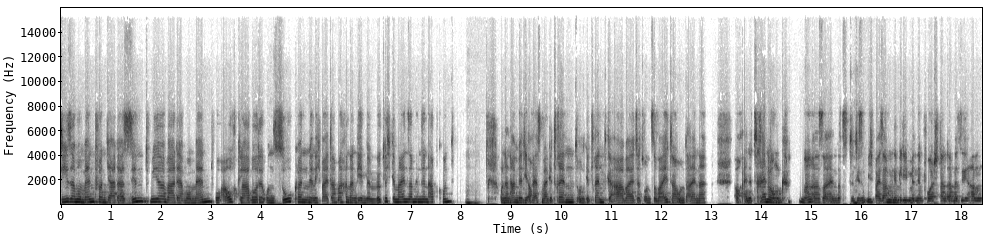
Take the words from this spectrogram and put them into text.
dieser Moment von, ja, da sind wir, war der Moment, wo auch klar wurde, und so können wir nicht weitermachen, dann gehen wir wirklich gemeinsam in den Abgrund. Mhm. Und dann haben wir die auch erstmal getrennt und getrennt gearbeitet und so weiter und eine, auch eine Trennung, ne? also ein, das, die sind nicht beisammen geblieben in dem Vorstand, aber sie haben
